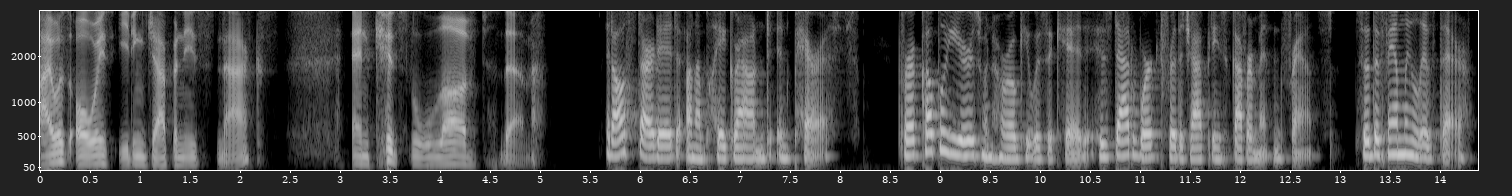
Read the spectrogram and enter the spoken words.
I was always eating Japanese snacks and kids loved them. It all started on a playground in Paris. For a couple years when Hiroki was a kid, his dad worked for the Japanese government in France, so the family lived there.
